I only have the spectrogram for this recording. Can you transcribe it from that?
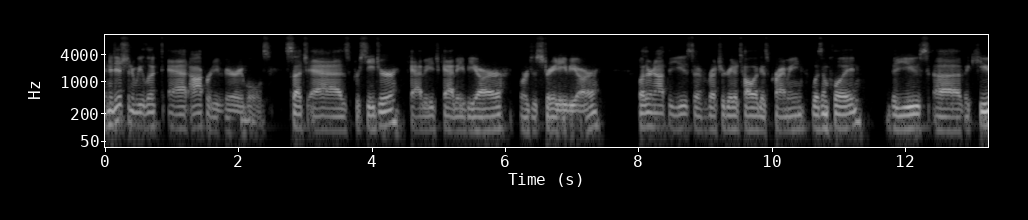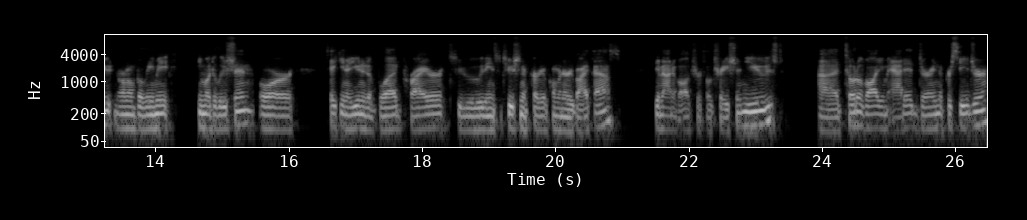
In addition, we looked at operative variables such as procedure, CABG, CAB AVR, or just straight AVR, whether or not the use of retrograde autologous priming was employed, the use of acute normovolemic hemodilution or taking a unit of blood prior to the institution of cardiopulmonary bypass, the amount of ultrafiltration used, uh, total volume added during the procedure,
